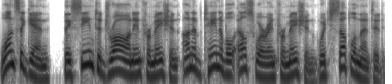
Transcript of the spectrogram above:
Once again, they seem to draw on information unobtainable elsewhere information which supplemented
